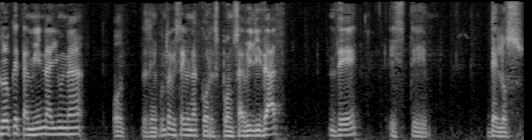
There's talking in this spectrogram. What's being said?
creo que también hay una, o desde mi punto de vista hay una corresponsabilidad de este de los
